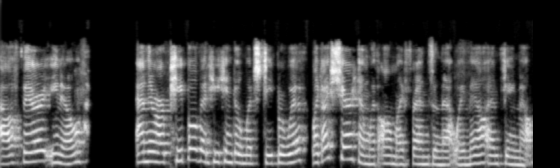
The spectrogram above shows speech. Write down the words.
out there, you know, and there are people that he can go much deeper with. Like I share him with all my friends in that way, male and female.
